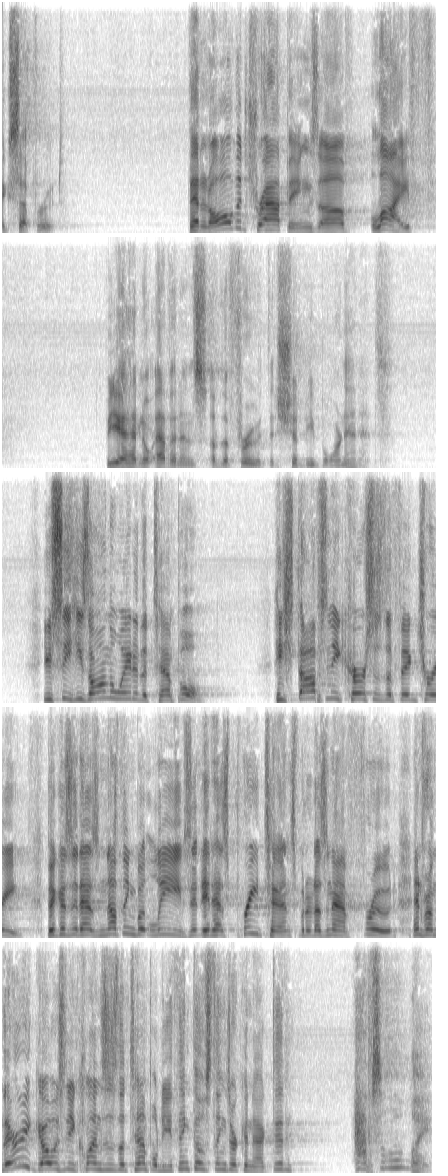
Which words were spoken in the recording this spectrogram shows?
except fruit. That had all the trappings of life, but yet had no evidence of the fruit that should be born in it. You see, he's on the way to the temple. He stops and he curses the fig tree because it has nothing but leaves. It, it, has pretense, but it doesn't have fruit. And from there he goes and he cleanses the temple. Do you think those things are connected? Absolutely.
